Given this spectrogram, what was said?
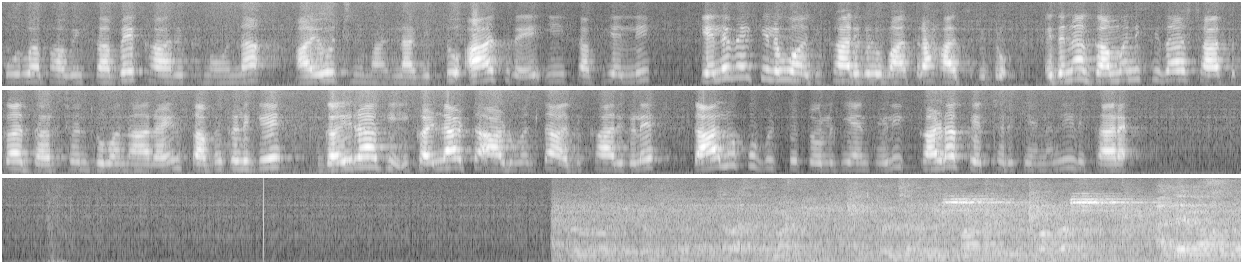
ಪೂರ್ವಭಾವಿ ಸಭೆ ಕಾರ್ಯಕ್ರಮವನ್ನ ಆಯೋಜನೆ ಮಾಡಲಾಗಿತ್ತು. ಆದರೆ ಈ ಸಭೆಯಲ್ಲಿ ಕೆಲವೇ ಕೆಲವು ಅಧಿಕಾರಿಗಳು ಮಾತ್ರ ಹಾಜರಿದ್ರು. ಇದನ್ನ ಗಮನಿಸಿದ ಶಾಸಕ ದರ್ಶನ್ ಧ್ರುವ ನಾರಾಯಣ್ ಸಭೆಗಳಿಗೆ ಗೈರಾಗಿ ಕಳ್ಳಾಟ ಆಡುವಂತ ಅಧಿಕಾರಿಗಳೇ ತಾಲೂಕು ಬಿಟ್ಟು ತೊಲಗಿ ಅಂತ ಹೇಳಿ ಖಡಕ್ ಎಚ್ಚರಿಕೆಯನ್ನು ನೀಡಿದ್ದಾರೆ. ವ್ಯವಸ್ಥೆ ಮಾಡಿ ಕಲ್ಚರ್ ಮಿಸ್ ಮಾಡ್ತಾರೆ ಅಲ್ಲೇ ಒಂದು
